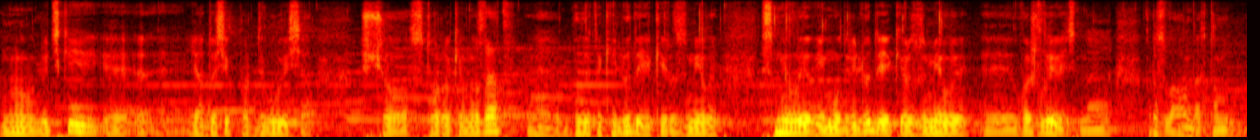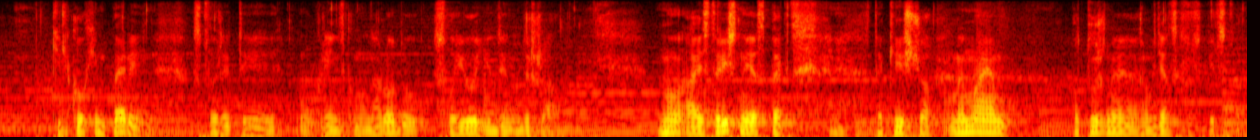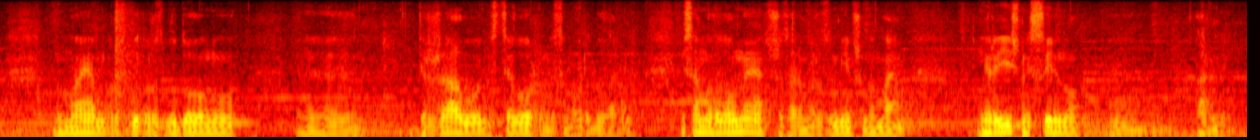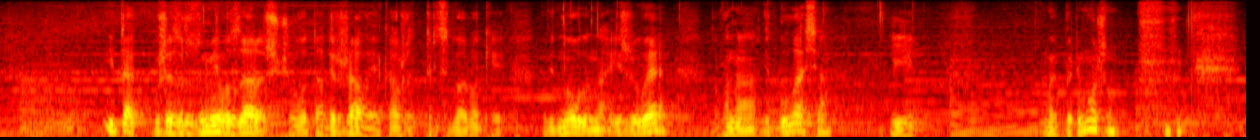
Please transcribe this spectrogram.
Ну, людський, я до сих пор дивуюся, що 100 років назад е, були такі люди, які розуміли, сміливі і мудрі люди, які розуміли е, важливість на розвалинах там кількох імперій створити українському народу свою єдину державу. Ну, а історичний аспект е, такий, що ми маємо потужне громадянське суспільство. Ми маємо розбудовану державу, місцеві органи самоврядування. І саме головне, що зараз ми розуміємо, що ми маємо героїчну сильну е, армію. І так вже зрозуміло зараз, що та держава, яка вже 32 роки відновлена і живе, вона відбулася. І ми переможемо.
